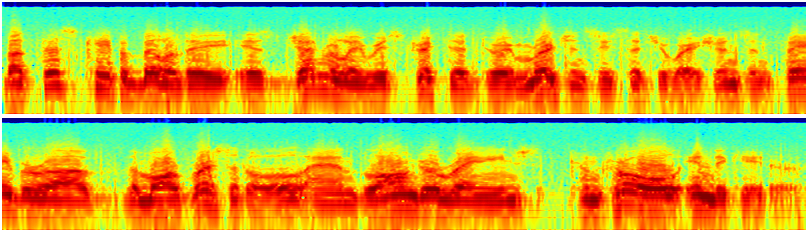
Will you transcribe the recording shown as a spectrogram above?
But this capability is generally restricted to emergency situations in favor of the more versatile and longer-range control indicator.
